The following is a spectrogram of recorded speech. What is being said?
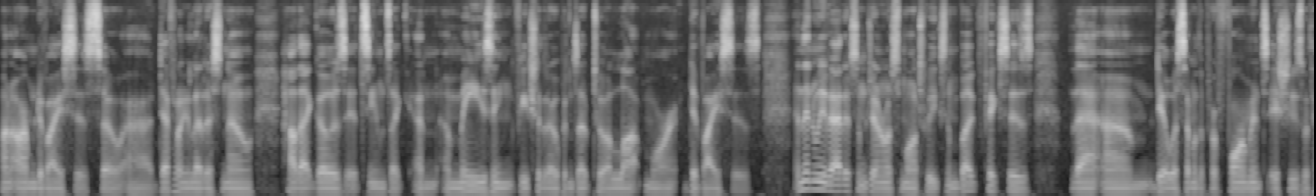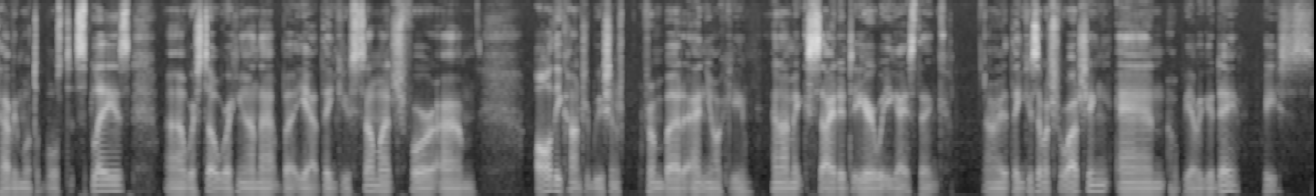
on ARM devices. So uh, definitely let us know how that goes. It seems like an amazing feature that opens up to a lot more devices. And then we've added some general small tweaks and bug fixes that um, deal with some of the performance issues with having multiple displays. Uh, we're still working on that, but yeah, thank you so much for. Um, all the contributions from Bud and Jocke, and I'm excited to hear what you guys think. All right, thank you so much for watching, and hope you have a good day. Peace.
